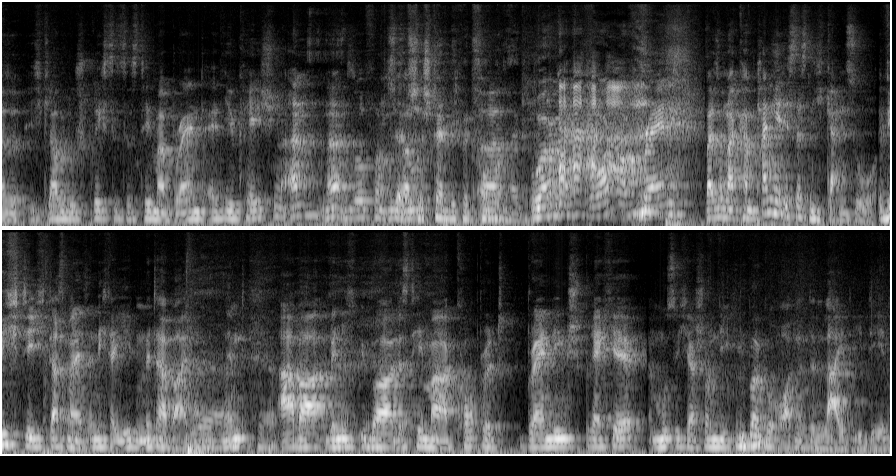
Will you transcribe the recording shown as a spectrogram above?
also ich glaube, du sprichst jetzt das Thema Brand Education an, ne? so von Selbstverständlich mit vorbereitet. Äh, Work, of, Work of Brand. Bei so einer Kampagne ist das nicht ganz so wichtig, dass man jetzt endlich da jeden Mitarbeiter ja, nimmt. Ja. Aber wenn ich über das Thema Corporate Branding spreche, muss ich ja schon die mhm. übergeordneten Leitideen,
